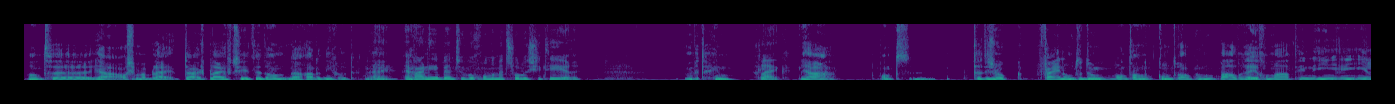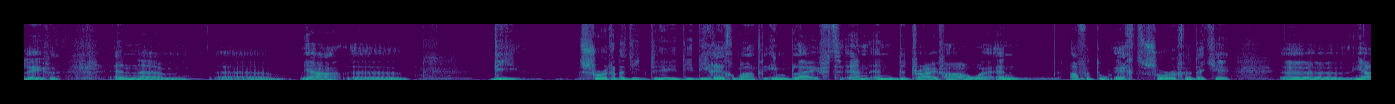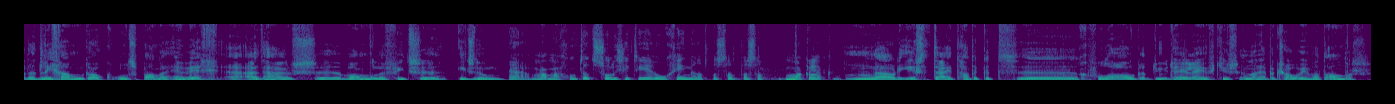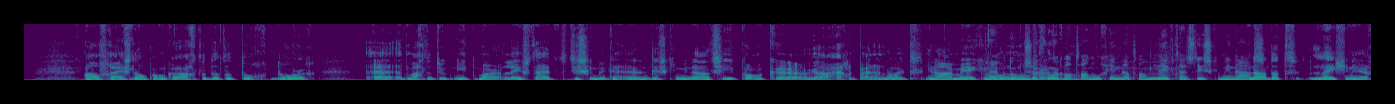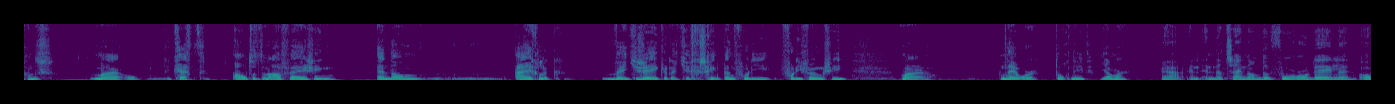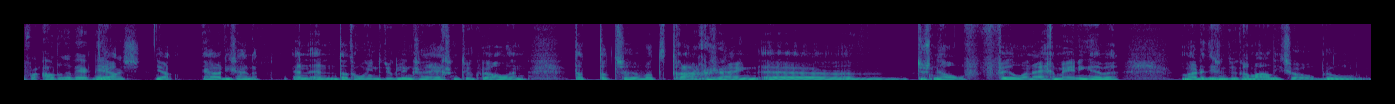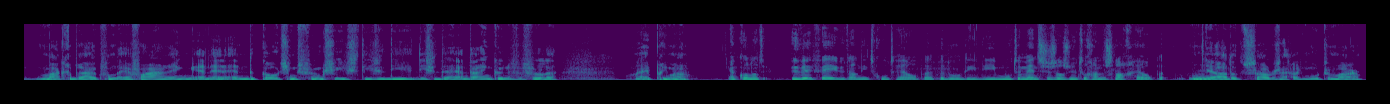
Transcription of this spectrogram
Want ja, als je maar blij, thuis blijft zitten, dan, dan gaat het niet goed. Nee, En wanneer bent u begonnen met solliciteren? Meteen. Gelijk? Ja, want dat is ook fijn om te doen. Want dan komt er ook een bepaalde regelmaat in, in, in je leven. En uh, ja, uh, die zorgen dat die, die, die, die regelmaat erin blijft. En, en de drive houden. En af en toe echt zorgen dat je... Uh, ja, dat lichaam moet ook ontspannen en weg uh, uit huis, uh, wandelen, fietsen, iets doen. Ja, maar, maar goed, dat solliciteren, hoe ging dat? Was dat, was dat makkelijk? Nou, de eerste tijd had ik het gevoel, oh, dat duurt heel eventjes... en dan heb ik zo weer wat anders. Maar al vrij snel kwam ik erachter dat het toch door... het mag natuurlijk niet, maar leeftijdsdiscriminatie kwam ik ja, eigenlijk bijna nooit in aanmerking. Nee, noem eens een voorbeeld dan. Hoe ging dat dan, leeftijdsdiscriminatie? Nou, dat lees je nergens. Maar op, je krijgt altijd een afwijzing. En dan eigenlijk weet je zeker dat je geschikt bent voor die, voor die functie. Maar nee hoor, toch niet. Jammer. Ja, en, en dat zijn dan de vooroordelen over oudere werknemers? Ja, ja. Ja, die zijn er. En, en dat hoor je natuurlijk links en rechts natuurlijk wel. En dat, dat ze wat trager zijn, uh, te snel of veel een eigen mening hebben. Maar dat is natuurlijk helemaal niet zo. Ik bedoel, maak gebruik van de ervaring en, en, en de coachingsfuncties die ze, die, die ze daarin kunnen vervullen. Nee, prima. En kon het UWV u dan niet goed helpen? Ik bedoel, die, die moeten mensen zoals u toch aan de slag helpen? Ja, dat zouden ze eigenlijk moeten, maar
